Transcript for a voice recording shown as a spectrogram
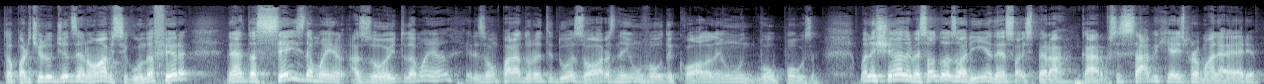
Então, a partir do dia 19, segunda-feira, né, das 6 da manhã às 8 da manhã, eles vão parar durante duas horas, nenhum voo decola, nenhum voo pousa. Mas, Alexandre, mas só duas horinhas, né, é só esperar. Cara, você sabe que é isso para malha aérea?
